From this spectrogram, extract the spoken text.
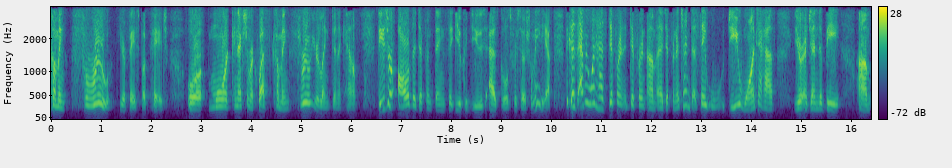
coming through your Facebook page or more connection requests coming through your LinkedIn account. These are all of the different things that you could use as goals for social media because everyone has different different um, a different agenda. Say, do you want to have your agenda be um,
